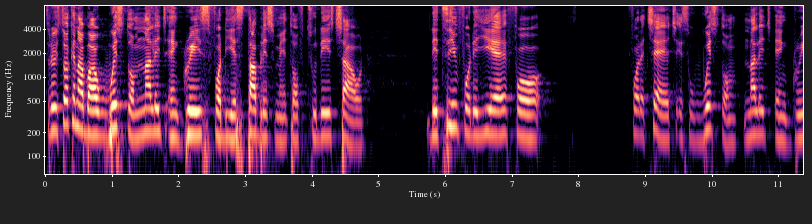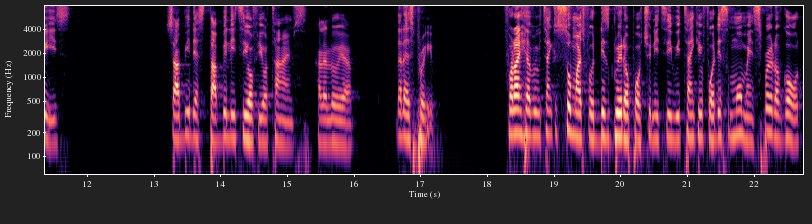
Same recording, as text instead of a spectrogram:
Today he's talking about wisdom, knowledge, and grace for the establishment of today's child. The theme for the year for, for the church is wisdom, knowledge, and grace shall be the stability of your times. Hallelujah. Let us pray. Father in heaven, we thank you so much for this great opportunity. We thank you for this moment, Spirit of God.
